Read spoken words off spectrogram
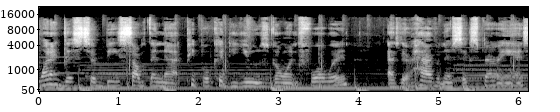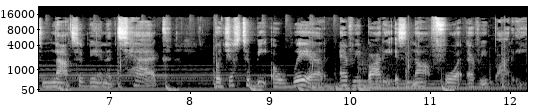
wanted this to be something that people could use going forward as they're having this experience, not to be an attack, but just to be aware everybody is not for everybody,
